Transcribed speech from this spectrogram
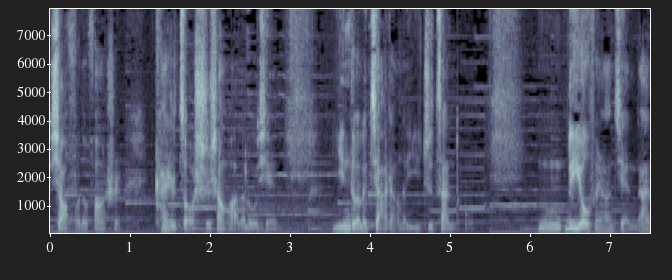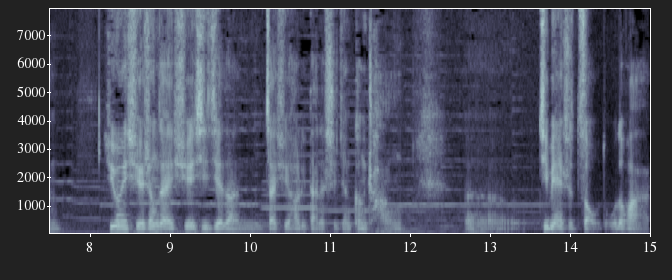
校服的方式，开始走时尚化的路线，赢得了家长的一致赞同。嗯，理由非常简单，因为学生在学习阶段在学校里待的时间更长。呃，即便是走读的话，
